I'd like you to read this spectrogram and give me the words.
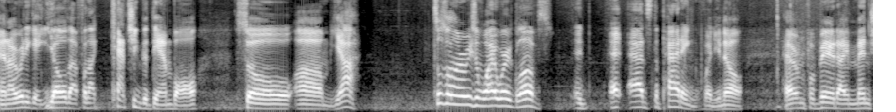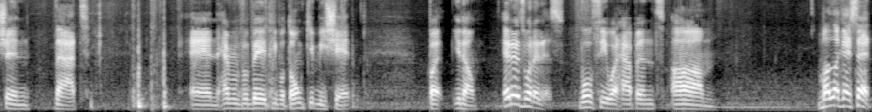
and I already get yelled at for not catching the damn ball. So, um, yeah. It's also another reason why I wear gloves. It, it adds the padding, but you know, heaven forbid I mention that, and heaven forbid people don't give me shit. But, you know, it is what it is. We'll see what happens. Um, but like I said,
